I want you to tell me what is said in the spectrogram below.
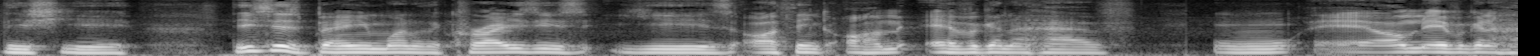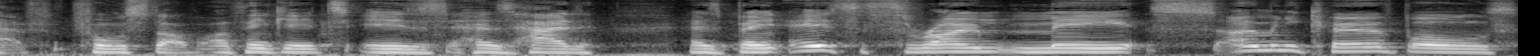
this year. This has been one of the craziest years I think I'm ever going to have eh, I'm never going to have. Full stop. I think it is has had has been it's thrown me so many curveballs,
